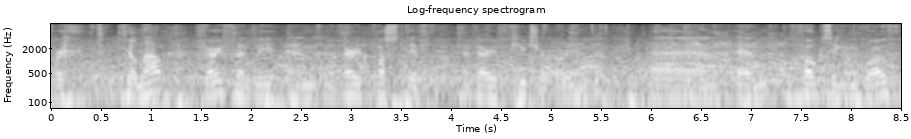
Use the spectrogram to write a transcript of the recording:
for till now very friendly and very positive very future oriented and, and focusing on growth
